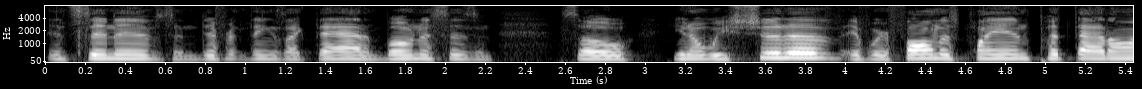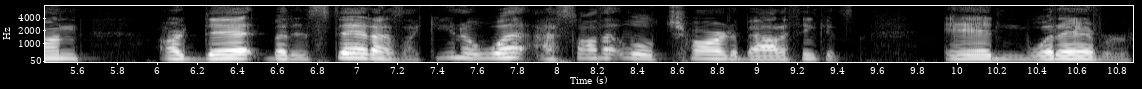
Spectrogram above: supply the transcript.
incentives and different things like that and bonuses. And so, you know, we should have, if we are following this plan, put that on our debt. But instead, I was like, you know what? I saw that little chart about, I think it's Ed and whatever.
